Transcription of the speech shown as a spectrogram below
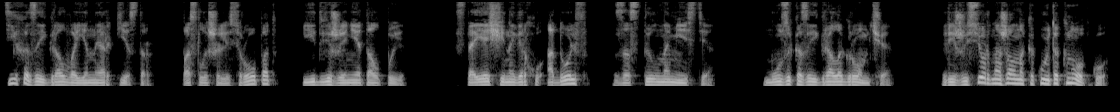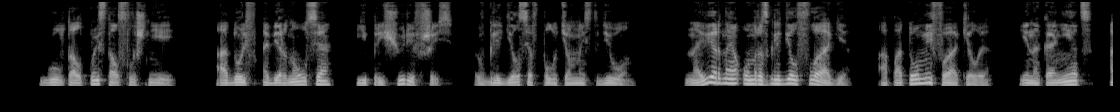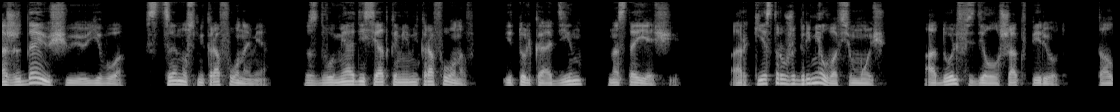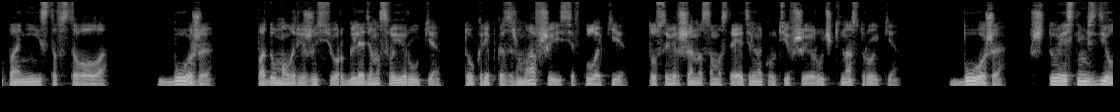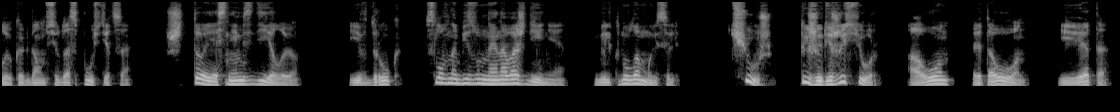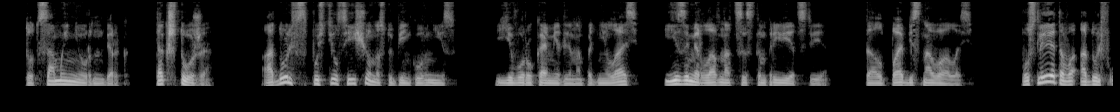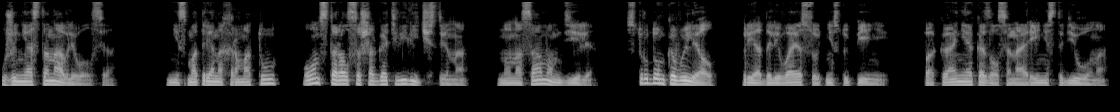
Тихо заиграл военный оркестр. Послышались ропот и движение толпы. Стоящий наверху Адольф застыл на месте. Музыка заиграла громче. Режиссер нажал на какую-то кнопку. Гул толпы стал слышней. Адольф обернулся и, прищурившись, вгляделся в полутемный стадион. Наверное, он разглядел флаги, а потом и факелы, и, наконец, ожидающую его сцену с микрофонами. с двумя десятками микрофонов, и только один настоящий. Оркестр уже гремел во всю мощь. Адольф сделал шаг вперед. Толпа неистовствовала. «Боже!» — подумал режиссер, глядя на свои руки, то крепко сжимавшиеся в кулаке, то совершенно самостоятельно крутившие ручки настройки. «Боже! Что я с ним сделаю, когда он сюда спустится? Что я с ним сделаю?» И вдруг, словно безумное наваждение, мелькнула мысль. «Чушь! Ты же режиссер! А он — это он! И это тот самый Нюрнберг! Так что же?» Адольф спустился еще на ступеньку вниз. Его рука медленно поднялась и замерла в нацистском приветствии. Толпа бесновалась. После этого Адольф уже не останавливался. Несмотря на хромоту, он старался шагать величественно, но на самом деле с трудом ковылял, преодолевая сотни ступеней, пока не оказался на арене стадиона.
